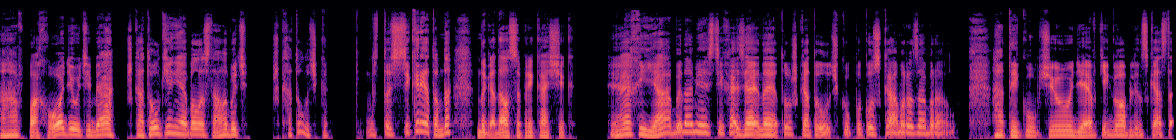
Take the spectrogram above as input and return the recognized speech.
а в походе у тебя шкатулки не было, стало быть, шкатулочка то с секретом, да? — догадался приказчик. Эх, я бы на месте хозяина эту шкатулочку по кускам разобрал. А ты купчу девки гоблинской оста...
